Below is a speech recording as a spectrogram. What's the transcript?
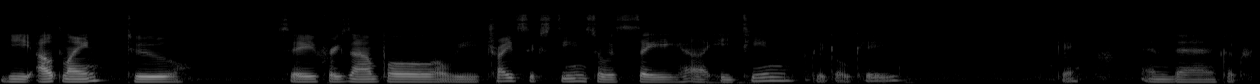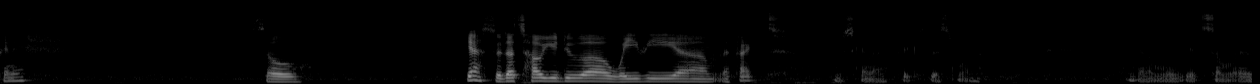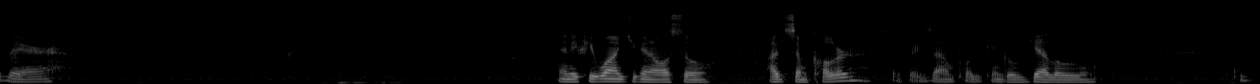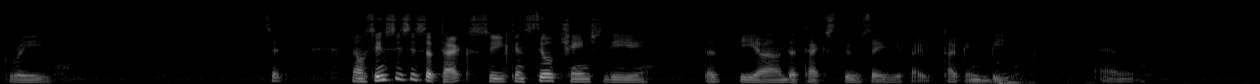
the outline to say for example we tried 16 so let's say uh, 18 click OK. Okay and then click finish. So yeah so that's how you do a wavy um, effect. I'm just gonna fix this one Move it somewhere there. And if you want, you can also add some color. So for example, you can go yellow or gray. That's it. Now, since this is a text, so you can still change the the the uh, the text to say if I type in B and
